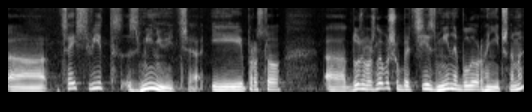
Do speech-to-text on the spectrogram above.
Е, Цей світ змінюється, і просто е, дуже важливо, щоб ці зміни були органічними.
